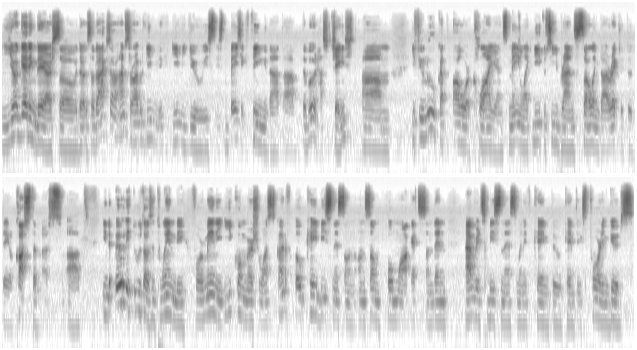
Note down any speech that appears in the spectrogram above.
You're getting there. So the so the actual answer I would give give you is, is the basic thing that uh, the world has changed. Um, if you look at our clients, mainly like D2C brands selling directly to their customers, uh, in the early 2020, for many, e-commerce was kind of okay business on, on some home markets, and then average business when it came to came to exporting goods.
